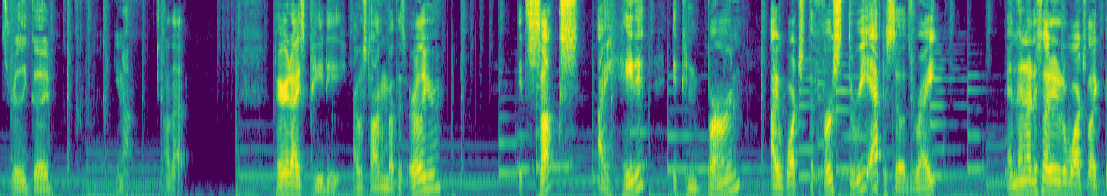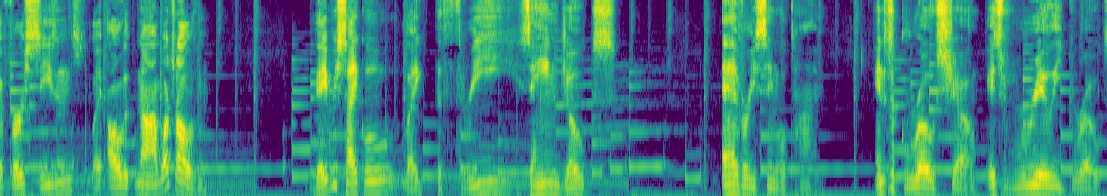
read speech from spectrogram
it's really good. You know, all that. Paradise PD. I was talking about this earlier. It sucks. I hate it it can burn. I watched the first three episodes, right? And then I decided to watch like the first seasons, like all. The, no, I watched all of them. They recycle like the three same jokes every single time, and it's a gross show. It's really gross.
